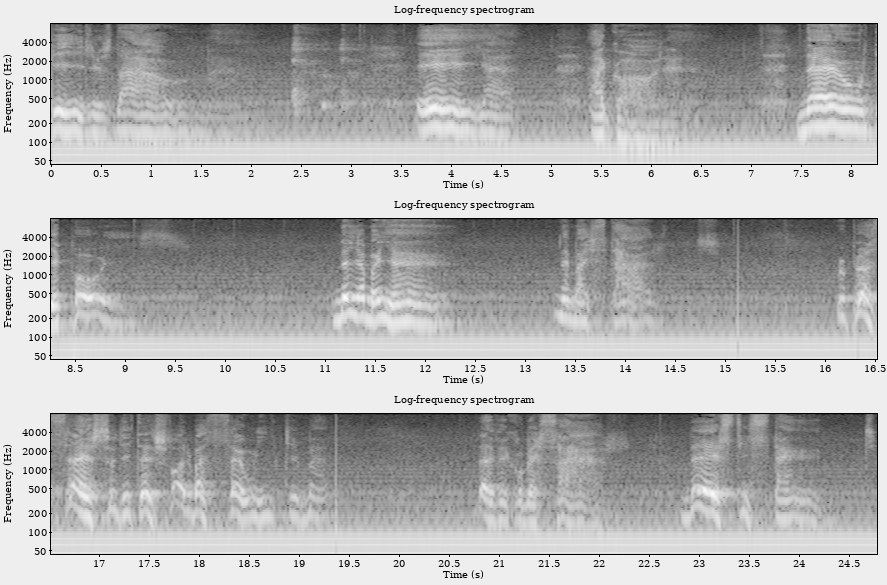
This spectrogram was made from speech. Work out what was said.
Filhos da alma, eia agora, não depois, nem amanhã, nem mais tarde, o processo de transformação íntima deve começar neste instante,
